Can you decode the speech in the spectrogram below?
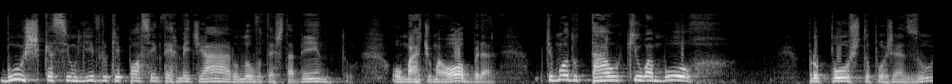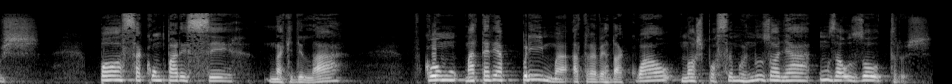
busca-se um livro que possa intermediar o Novo Testamento, ou mais de uma obra, de modo tal que o amor proposto por Jesus possa comparecer naquele lar como matéria-prima através da qual nós possamos nos olhar uns aos outros,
